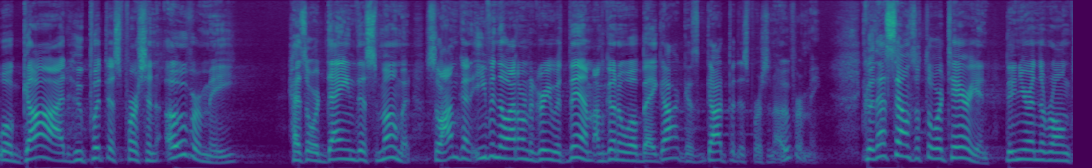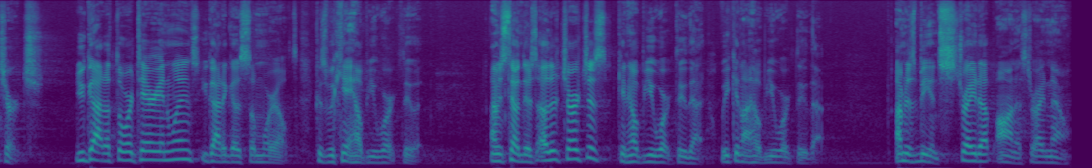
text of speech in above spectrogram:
Well, God, who put this person over me, has ordained this moment. So I'm going to, even though I don't agree with them, I'm going to obey God because God put this person over me. Go, that sounds authoritarian. Then you're in the wrong church. You got authoritarian wounds, you got to go somewhere else because we can't help you work through it. I'm just telling you, there's other churches can help you work through that. We cannot help you work through that. I'm just being straight up honest right now.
